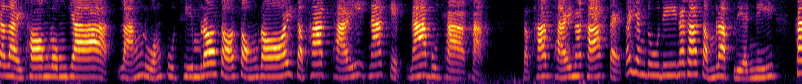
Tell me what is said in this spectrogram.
กระไหลทองลงยา หลังหลวงปู่ทิมรอสอสองร้อยสภาพใช้หน้าเก็บหน้าบูชาค่ะ สภาพใช้นะคะ แต่ก็ยังดูดีนะคะสำหรับเหรียญนี้ค่ะ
